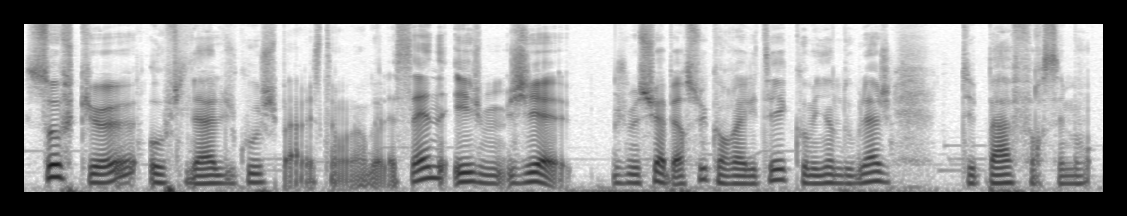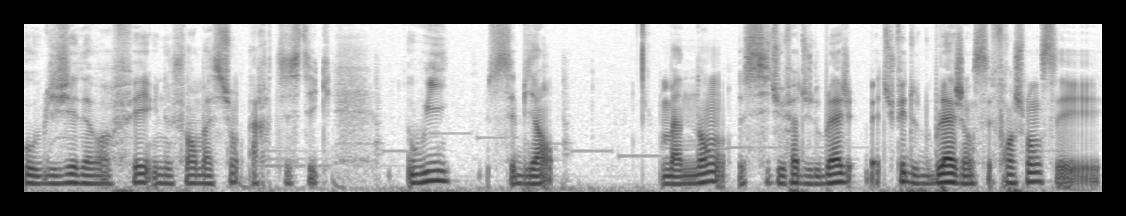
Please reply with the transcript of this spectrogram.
Sauf que, au final, du coup, je suis pas resté en art de la scène et je, je me suis aperçu qu'en réalité, comédien de doublage, t'es pas forcément obligé d'avoir fait une formation artistique. Oui, c'est bien, Maintenant, si tu veux faire du doublage, bah, tu fais du doublage. Hein. Franchement, c'est.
